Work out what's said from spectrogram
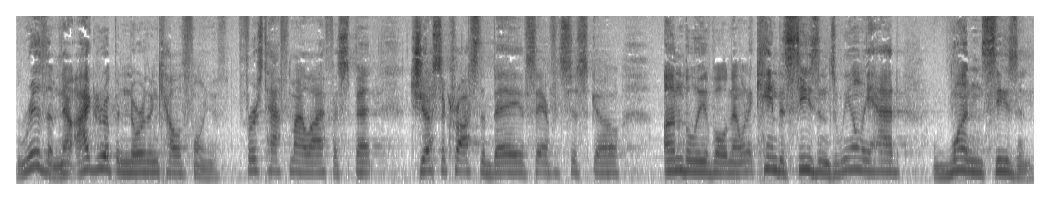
rhythm. Now, I grew up in Northern California. First half of my life, I spent just across the bay of San Francisco. Unbelievable. Now, when it came to seasons, we only had one season,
